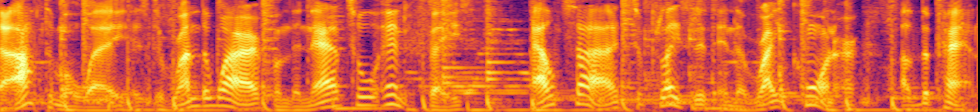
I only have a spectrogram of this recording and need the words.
The optimal way is to run the wire from the NavTool interface outside to place it in the right corner of the panel.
